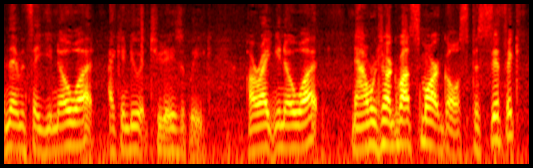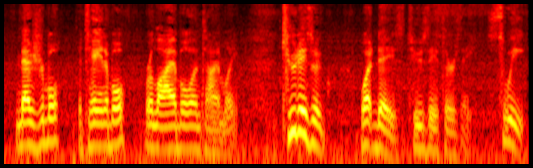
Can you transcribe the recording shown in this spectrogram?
And they would say, you know what? I can do it two days a week. All right, you know what? Now we're going to talk about SMART goals specific, measurable, attainable, reliable, and timely. Two days a week. What days? Tuesday, Thursday. Sweet.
